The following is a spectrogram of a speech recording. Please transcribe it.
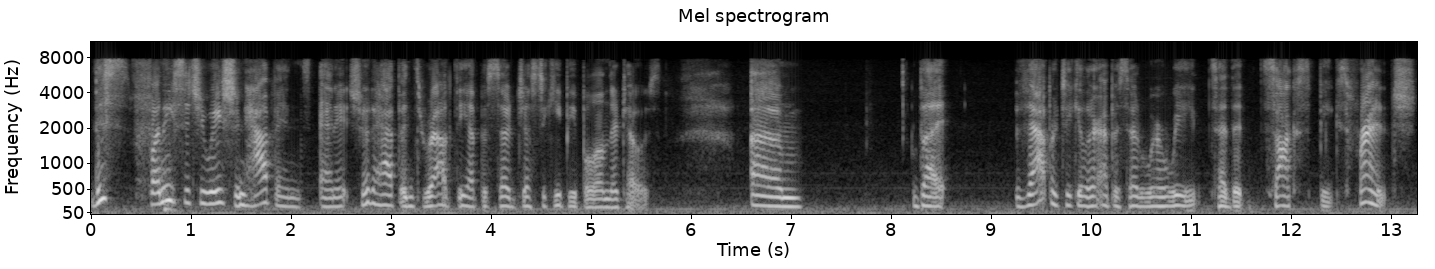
this funny situation happens and it should happen throughout the episode just to keep people on their toes. Um but that particular episode where we said that Socks speaks French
